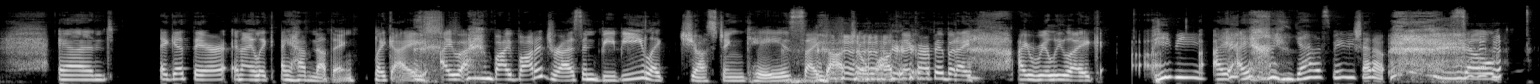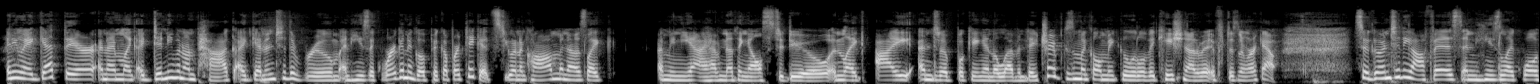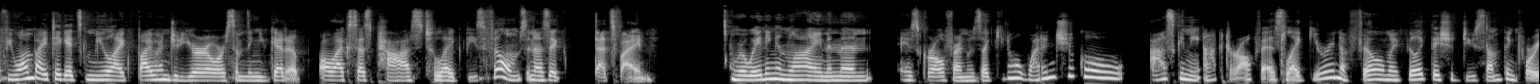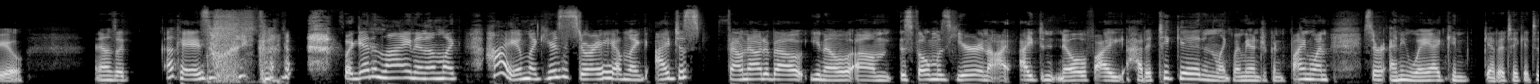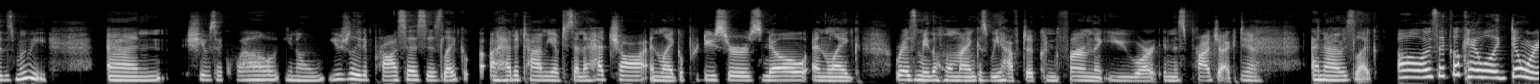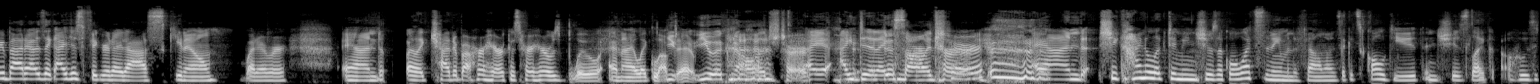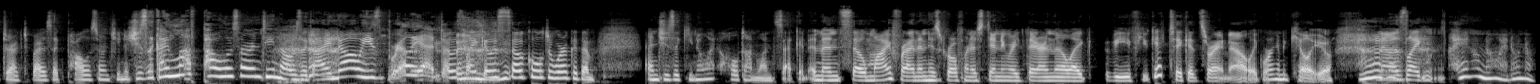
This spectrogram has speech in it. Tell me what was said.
And I get there and I like, I have nothing. Like I, I, I bought a dress and BB, like just in case I got to walk that carpet, but I, I really like, Baby. I, I yes, maybe shout out. So anyway, I get there and I'm like, I didn't even unpack. I get into the room and he's like, We're gonna go pick up our tickets. Do you wanna come? And I was like, I mean, yeah, I have nothing else to do. And like I ended up booking an 11 day trip because I'm like, I'll make a little vacation out of it if it doesn't work out. So go into the office and he's like, Well, if you want to buy tickets, gonna be like 500 euro or something. You get a all access pass to like these films. And I was like, That's fine. We're waiting in line and then his girlfriend was like, you know why don't you go ask in the actor office? Like, you're in a film. I feel like they should do something for you. And I was like, okay. So I, kinda, so I get in line and I'm like, hi. I'm like, here's a story. I'm like, I just found out about, you know, um, this film was here and I, I didn't know if I had a ticket and like my manager couldn't find one. Is there any way I can get a ticket to this movie? And she was like, well, you know, usually the process is like ahead of time, you have to send a headshot and like a producer's note and like resume the whole nine because we have to confirm that you are in this project. Yeah. And I was like, oh, I was like, okay, well, like, don't worry about it. I was like, I just figured I'd ask, you know, whatever. And I like chatted about her hair because her hair was blue and I like loved You, it. you acknowledged her. I, I did. I acknowledged her. and she kind of looked at me and she was like, Well, what's the name of the film? I was like, It's called Youth. And she's like, Who's it directed by? I was like, Paolo Sorrentino. She's like, I love Paolo Sorrentino. I was like, I know, he's brilliant. I was like, It was so cool to work with him. And she's like, You know what? Hold on one second. And then so my friend and his girlfriend are standing right there and they're like, V, if you get tickets right now, like, we're going to kill you. And I was like, I don't know. I don't know.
